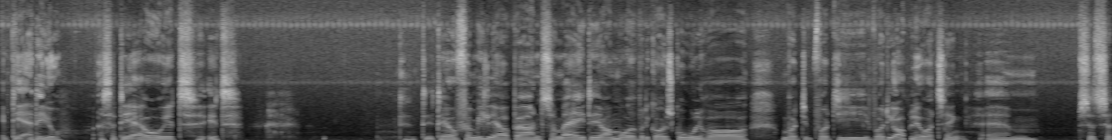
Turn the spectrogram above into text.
Jamen, det er det jo. Altså, det er jo et, et det, det er jo familier og børn, som er i det område, hvor de går i skole, hvor, hvor, de, hvor, de, hvor de oplever ting. Øhm, så, så,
